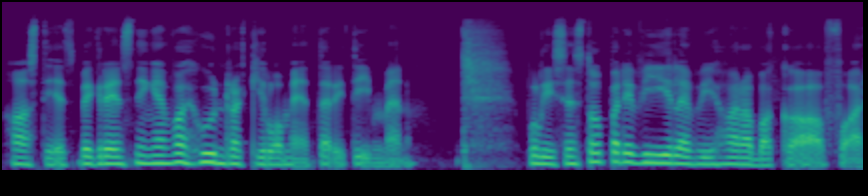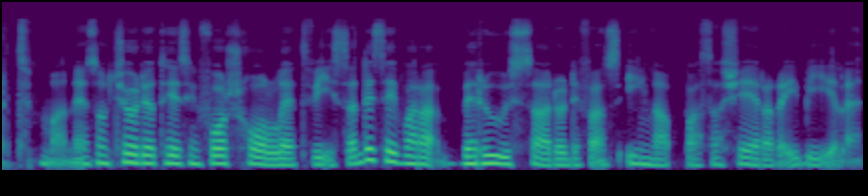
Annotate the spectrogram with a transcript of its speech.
Hastighetsbegränsningen var 100 kilometer i timmen. Polisen stoppade bilen vid Harabacka avfart. Mannen som körde åt Helsingforshållet visade sig vara berusad och det fanns inga passagerare i bilen.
